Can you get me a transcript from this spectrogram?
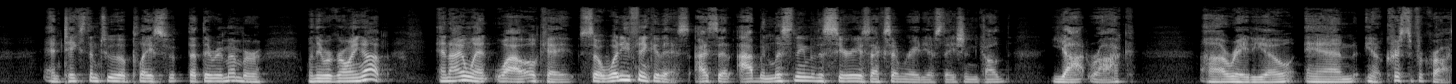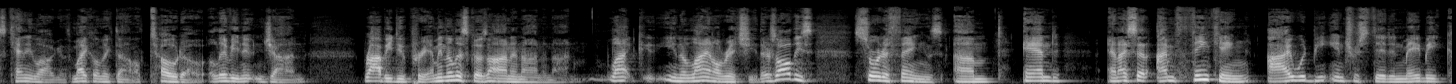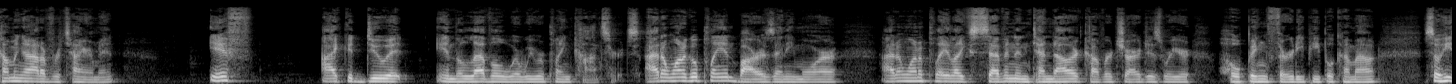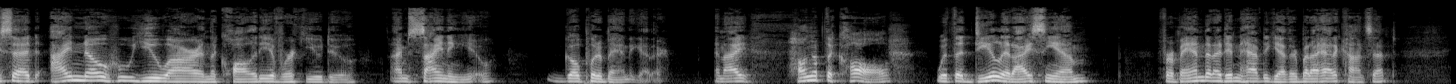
and takes them to a place that they remember when they were growing up. And I went, wow, okay. So what do you think of this? I said, I've been listening to the Sirius XM radio station called Yacht Rock uh, radio, and you know Christopher Cross, Kenny Loggins, Michael McDonald, Toto, Olivia Newton-John, Robbie Dupree. I mean, the list goes on and on and on. Like you know Lionel Richie. There's all these sort of things, um, and and I said I'm thinking I would be interested in maybe coming out of retirement if I could do it in the level where we were playing concerts. I don't want to go play in bars anymore. I don't want to play like seven and ten dollar cover charges where you're hoping 30 people come out. So he said, I know who you are and the quality of work you do. I'm signing you. Go put a band together. And I hung up the call with a deal at ICM for a band that I didn't have together, but I had a concept.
